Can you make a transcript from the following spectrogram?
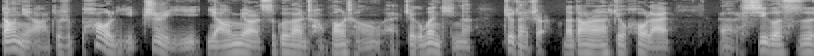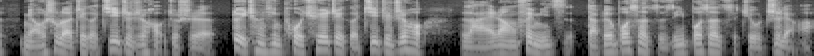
当年啊，就是泡利质疑杨米尔斯规范场方程，哎，这个问题呢就在这儿。那当然，就后来，呃，希格斯描述了这个机制之后，就是对称性破缺这个机制之后，来让费米子 W 玻色子 Z 玻色子就有质量啊，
